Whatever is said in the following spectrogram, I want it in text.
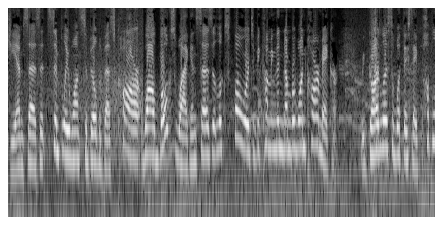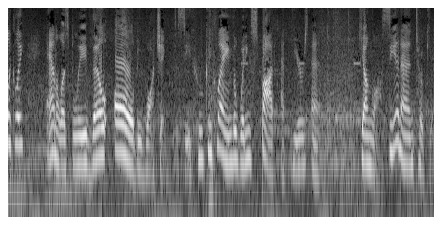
GM says it simply wants to build the best car, while Volkswagen says it looks forward to becoming the number one car maker. Regardless of what they say publicly, analysts believe they'll all be watching to see who can claim the winning spot at year's end. Kyung Lah, CNN, Tokyo.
